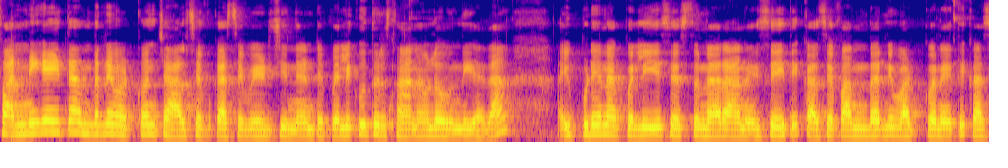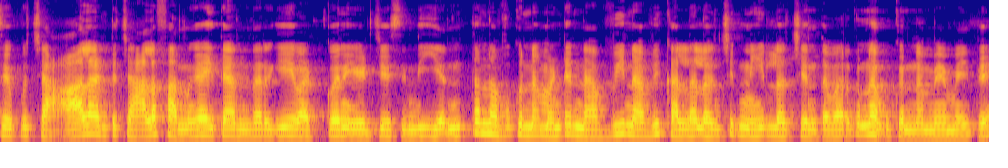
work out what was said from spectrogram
ఫన్నీగా అయితే అందరినీ పట్టుకొని చాలాసేపు కాసేపు ఏడ్చింది. అంటే పెళ్ళి కూతురు స్థానంలో ఉంది కదా ఇప్పుడే నాకు పెళ్ళి చేసేస్తున్నారా అనేసి అయితే కాసేపు అందరినీ పట్టుకొని అయితే కాసేపు చాలా అంటే చాలా ఫన్గా అయితే అందరికీ పట్టుకొని ఏడ్చేసింది. ఎంత నవ్వుకున్నామంటే నవ్వి నవ్వి కళ్ళలోంచి నీళ్ళు వచ్చేంత వరకు నవ్వుకున్నాం మేమైతే.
